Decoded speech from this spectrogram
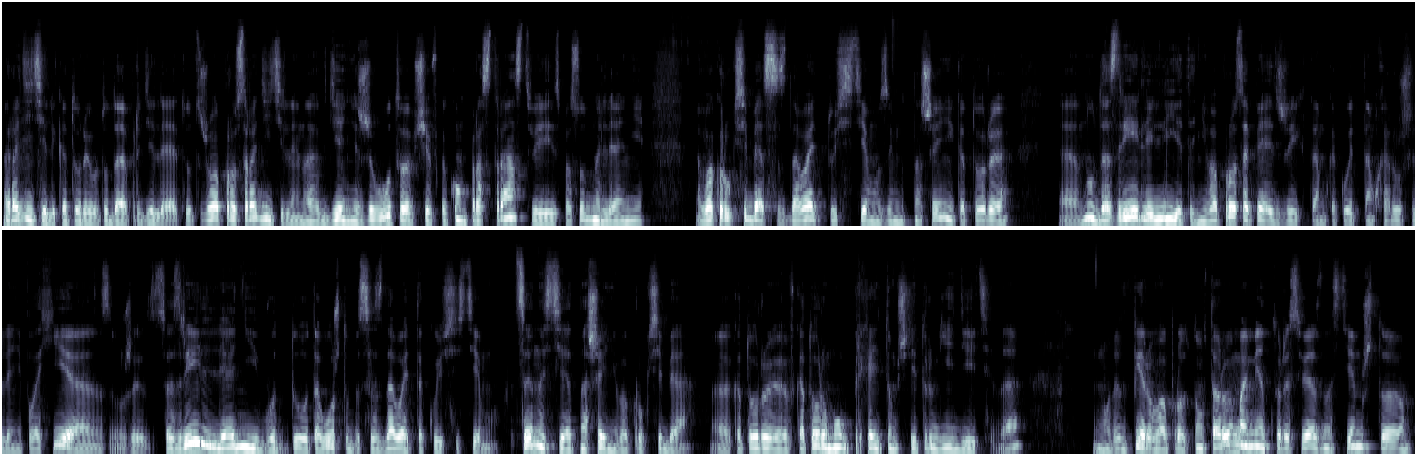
родителей, которые его туда определяют. Тут же вопрос родителей, где они живут вообще, в каком пространстве и способны ли они вокруг себя создавать ту систему взаимоотношений, которая ну, дозрели ли это, не вопрос, опять же, их там какой-то там хорошие ли они, плохие, а уже созрели ли они вот до того, чтобы создавать такую систему ценностей и отношений вокруг себя, э, которые, в которые могут приходить в том числе и другие дети, да. Вот, это первый вопрос. Потом второй момент, который связан с тем, что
